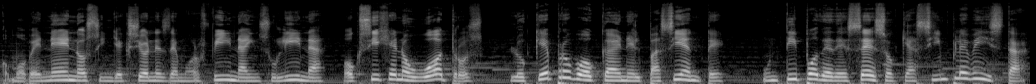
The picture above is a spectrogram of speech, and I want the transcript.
como venenos, inyecciones de morfina, insulina, oxígeno u otros, lo que provoca en el paciente un tipo de deceso que a simple vista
